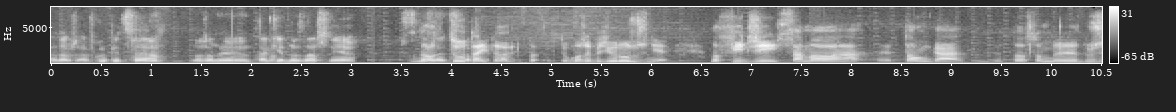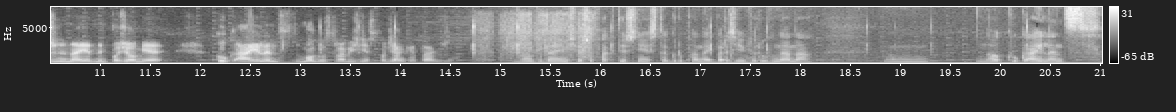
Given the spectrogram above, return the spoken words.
No dobrze, a w grupie C możemy tak no. jednoznacznie. No tutaj to, to, tu może być różnie. No Fidżi, Samoa, e, Tonga to są e, drużyny na jednym poziomie. Cook Islands mogą sprawić niespodziankę także. No, wydaje mi się, że faktycznie jest to grupa najbardziej wyrównana. Mm, no, Cook Islands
